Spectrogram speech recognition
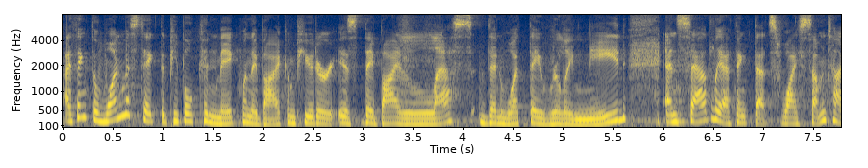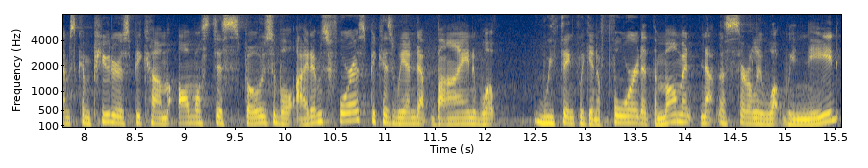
I think the one mistake that people can make when they buy a computer is they buy less than what they really need. And sadly, I think that's why sometimes computers become almost disposable items for us because we end up buying what we think we can afford at the moment, not necessarily what we need.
